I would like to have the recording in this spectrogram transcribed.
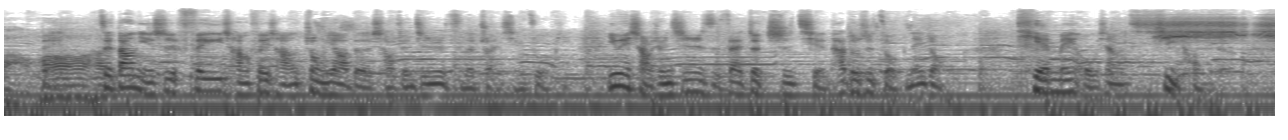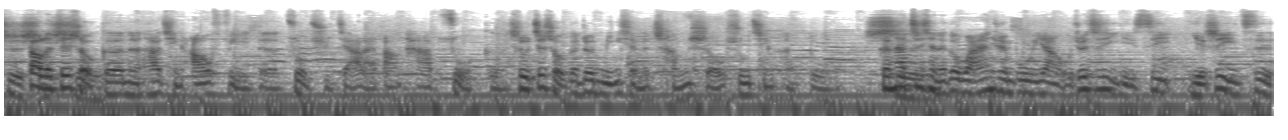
抱。对哦，在当年是非常非常重要的小泉今日子的转型作品，因为小泉今日子在这之前，他都是走的那种。甜美偶像系统的，是，是到了这首歌呢，他请 Alfie 的作曲家来帮他做歌，所以这首歌就明显的成熟，抒情很多，跟他之前的歌完全不一样。我觉得这也是也是一次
